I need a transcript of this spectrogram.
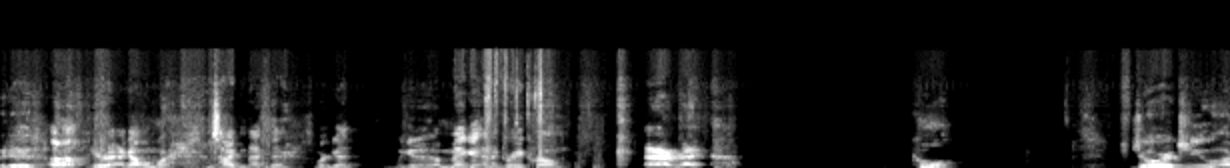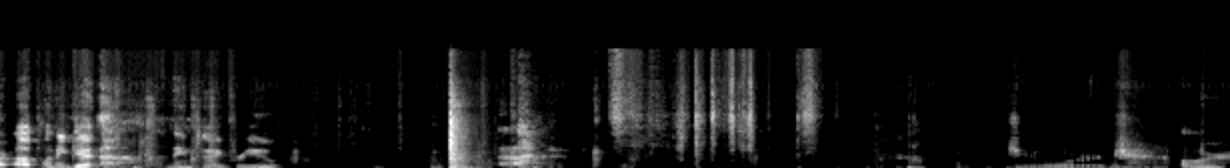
We did. Oh no, you're right. I got one more. It was hiding back there. We're good. We get a, a mega and a gray chrome. All right. Cool. George, you are up. Let me get a name tag for you. George R.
